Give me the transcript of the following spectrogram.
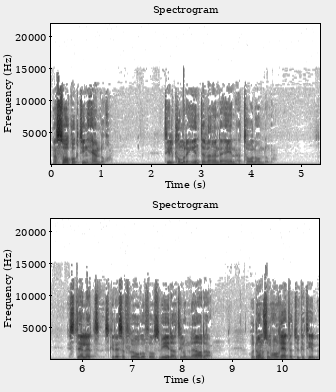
När saker och ting händer tillkommer det inte varenda en att tala om dem. Istället ska dessa frågor föras vidare till de lärda och de som har rätt att tycka till.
